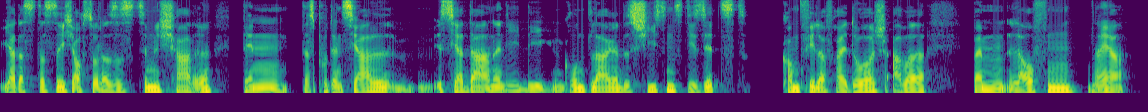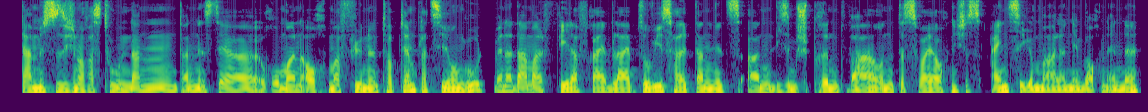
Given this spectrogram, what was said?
Ja, das, das sehe ich auch so. Das ist ziemlich schade, denn das Potenzial ist ja da. Ne? Die, die Grundlage des Schießens, die sitzt, kommt fehlerfrei durch, aber beim Laufen, naja, da müsste sich noch was tun. Dann, dann ist der Roman auch mal für eine Top-10-Platzierung gut, wenn er da mal fehlerfrei bleibt, so wie es halt dann jetzt an diesem Sprint war. Und das war ja auch nicht das einzige Mal an dem Wochenende.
